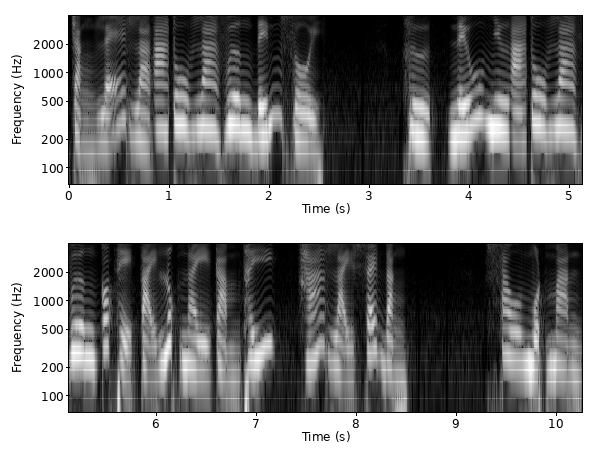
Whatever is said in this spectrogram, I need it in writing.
chẳng lẽ là A-tu-la vương đến rồi. Hừ, nếu như A-tu-la vương có thể tại lúc này cảm thấy, há lại sẽ đằng. Sau một màn,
